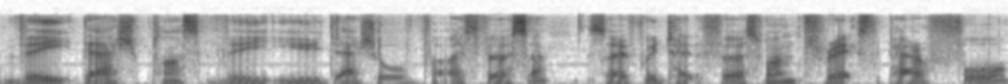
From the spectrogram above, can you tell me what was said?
v dash plus v u dash, or vice versa. So if we take the first one, 3x to the power of 4,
